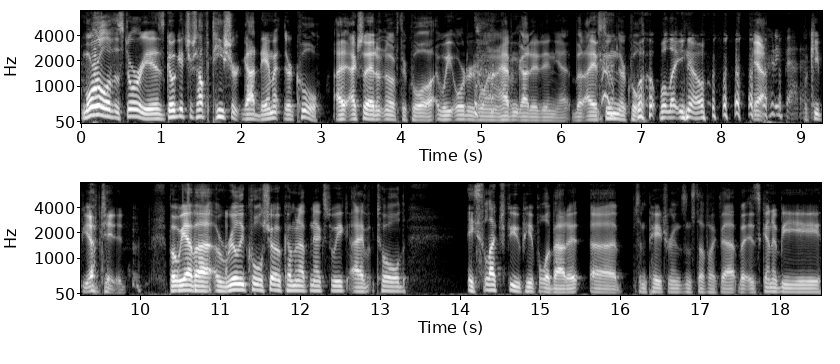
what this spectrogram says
moral of the story is go get yourself a T-shirt. God damn it, they're cool. I actually I don't know if they're cool. We ordered one and I haven't got it in yet, but I assume they're cool. We'll let you know. yeah, Pretty bad. We'll keep you updated. But we have a, a really cool show coming up next week. I've told a select few people about it, uh, some patrons and stuff like that. But it's gonna be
